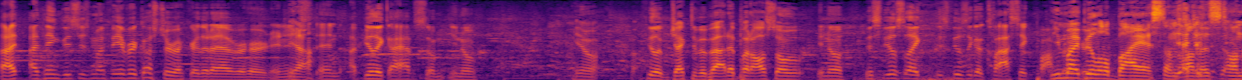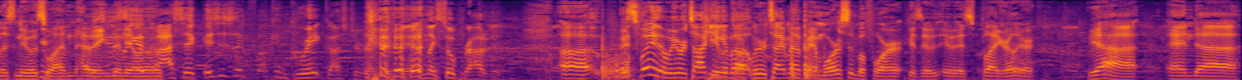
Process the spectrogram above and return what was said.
I, I think this is my favorite Guster record that I ever heard, and it's, Yeah. and I feel like I have some, you know, you know, feel objective about it, but also, you know, this feels like this feels like a classic pop. You might be a little biased on, Yeah, on this on this newest one, having This is been like the only classic. This is a fucking great Guster record, man. I'm like so proud of it. Uh, it's funny that we were talking about talking. we were talking about Van Morrison before because it, was- it was playing earlier. Yeah, and uh,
